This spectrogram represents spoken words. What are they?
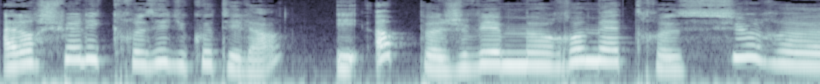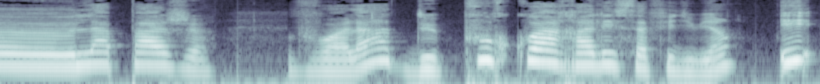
Alors je suis allée creuser du côté là, et hop, je vais me remettre sur euh, la page, voilà, de pourquoi râler ça fait du bien, et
